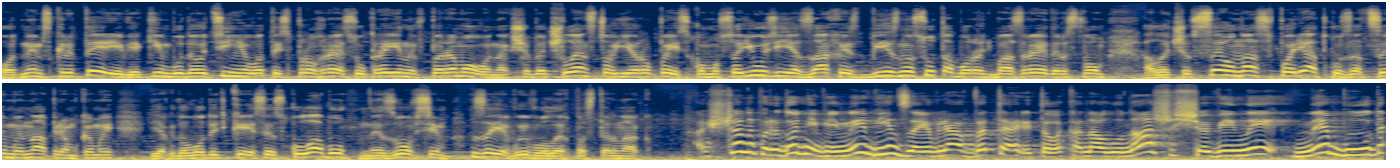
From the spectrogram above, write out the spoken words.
Одним з критеріїв, яким буде оцінюватись прогрес України в перемовинах щодо членства в Європейському Союзі, є захист бізнесу та боротьба з рейдерством. Але чи все у нас в порядку за цими напрямками? Як доводить кейс Ескулабу, не зовсім заявив Олег Пастернак. А ще напередодні війни він заявляв в етері телеканалу Наш, що війни не буде,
